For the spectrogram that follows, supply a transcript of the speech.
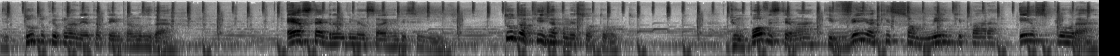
de tudo que o planeta tem para nos dar. Esta é a grande mensagem desse vídeo. Tudo aqui já começou torto. De um povo estelar que veio aqui somente para explorar.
